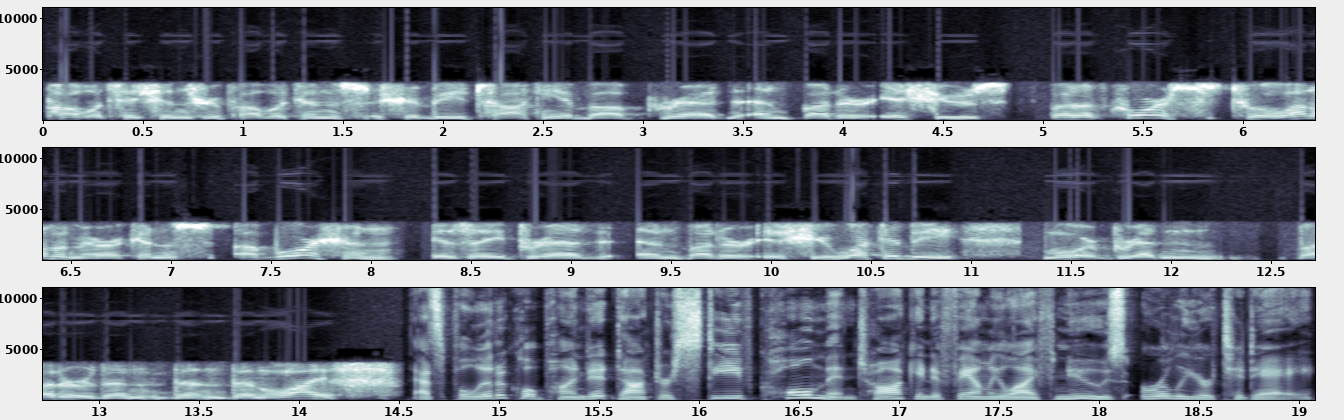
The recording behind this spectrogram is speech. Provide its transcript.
politicians, Republicans should be talking about bread and butter issues. But of course, to a lot of Americans, abortion is a bread and butter issue. What could be more bread and butter than, than, than life. That's political pundit Dr. Steve Coleman talking to Family Life News earlier today.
